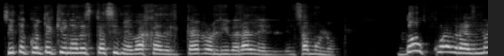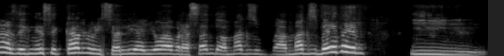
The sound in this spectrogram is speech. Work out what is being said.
Sí te conté que una vez casi me baja del carro liberal el, el Samuel, dos cuadras más en ese carro y salía yo abrazando a Max, a Max Weber y,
